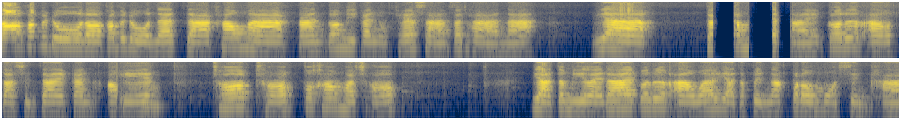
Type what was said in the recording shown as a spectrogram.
ลองเข้าไปดูลองเข้าไปดูนะจ๊ะเข้ามากันก็มีกันอยู่แค่สามสถานะ อยากจะทำแบบไหนก็เลือกเอาตัดสินใจกันเอาเอง ชอบช็อปก็เข้ามาช็อป อยากจะมีรายได้ก็เลือกเอาว่าอยากจะเป็นนักโปรโมทสินค้า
